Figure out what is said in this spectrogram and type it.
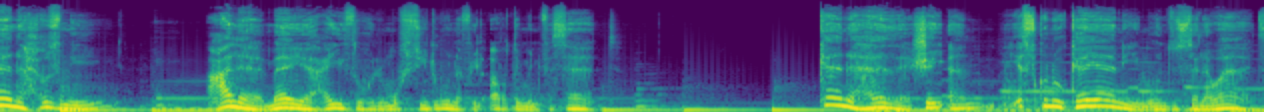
كان حزني على ما يعيثه المفسدون في الأرض من فساد. كان هذا شيئا يسكن كياني منذ سنوات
